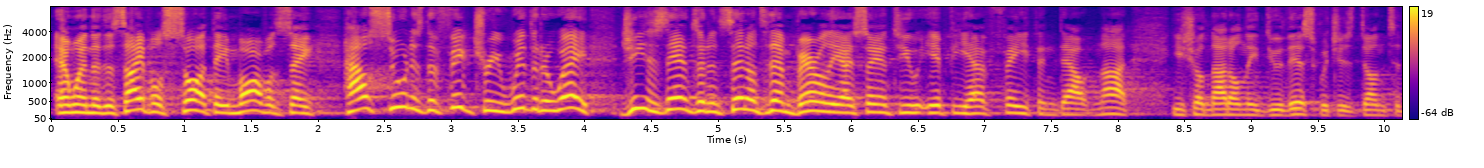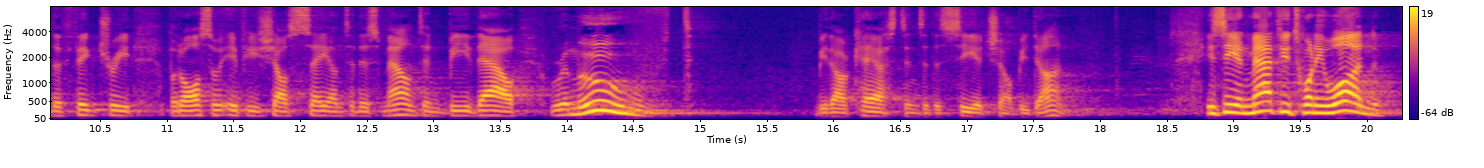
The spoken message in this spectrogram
And when the disciples saw it, they marveled, saying, How soon is the fig tree withered away? Jesus answered and said unto them, Verily I say unto you, if ye have faith and doubt not, ye shall not only do this which is done to the fig tree, but also if ye shall say unto this mountain, Be thou removed, be thou cast into the sea, it shall be done. You see, in Matthew 21,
